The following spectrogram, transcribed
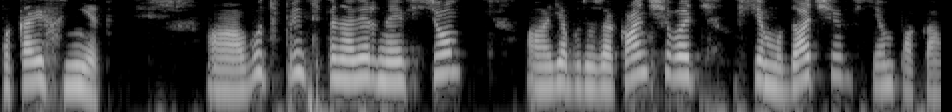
пока их нет. А, вот, в принципе, наверное, все. А, я буду заканчивать. Всем удачи, всем пока.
